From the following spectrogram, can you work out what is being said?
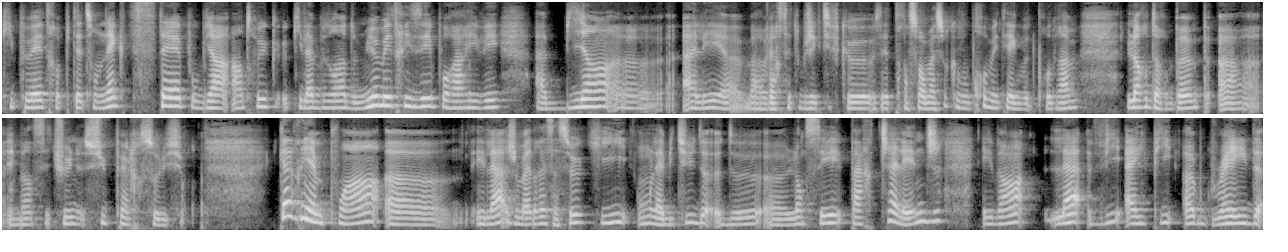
qui peut être peut-être son next step ou bien un un truc qu'il a besoin de mieux maîtriser pour arriver à bien euh, aller euh, bah, vers cet objectif que cette transformation que vous promettez avec votre programme, l'order bump, euh, eh ben c'est une super solution. Quatrième point, et là je m'adresse à ceux qui ont l'habitude de lancer par challenge, et eh ben la VIP upgrade,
